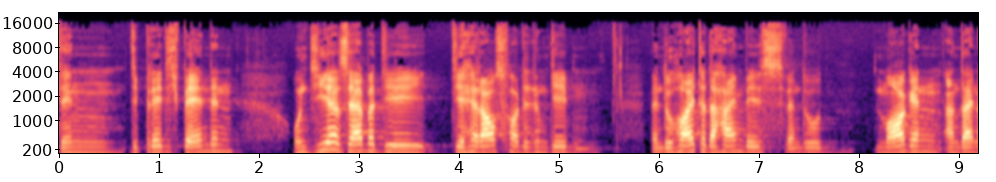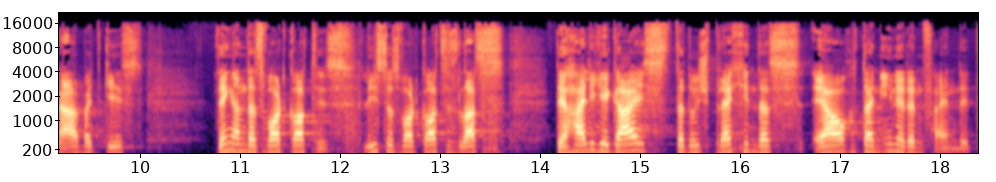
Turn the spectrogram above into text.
den, die Predigt beenden und dir selber die, die Herausforderung geben. Wenn du heute daheim bist, wenn du morgen an deine Arbeit gehst, denk an das Wort Gottes. Lies das Wort Gottes. Lass der Heilige Geist dadurch sprechen, dass er auch dein Inneren verändert.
